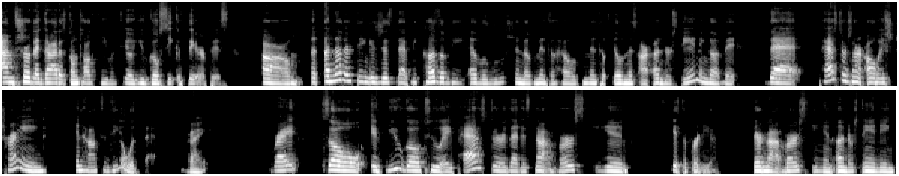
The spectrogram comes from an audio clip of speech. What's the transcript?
I'm sure that God is going to talk to you until you go seek a therapist. Um, another thing is just that because of the evolution of mental health, mental illness, our understanding of it, that pastors aren't always trained in how to deal with that Right. right? So if you go to a pastor that is not versed in schizophrenia, they're not versed in understanding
